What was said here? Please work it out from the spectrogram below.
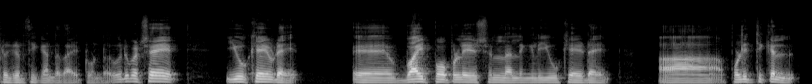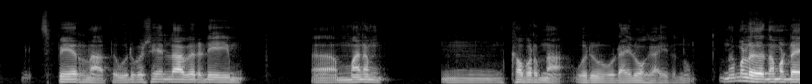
പ്രകീർത്തിക്കേണ്ടതായിട്ടുണ്ട്. ഒരു പക്ഷേ യു കെയുടെ വൈറ്റ് പോപ്പുലേഷനിൽ അല്ലെങ്കിൽ യു കെയുടെ പൊളിറ്റിക്കൽ സ്പെയറിനകത്ത് ഒരുപക്ഷെ എല്ലാവരുടെയും മനം കവർന്ന ഒരു ഡയലോഗായിരുന്നു നമ്മൾ നമ്മുടെ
